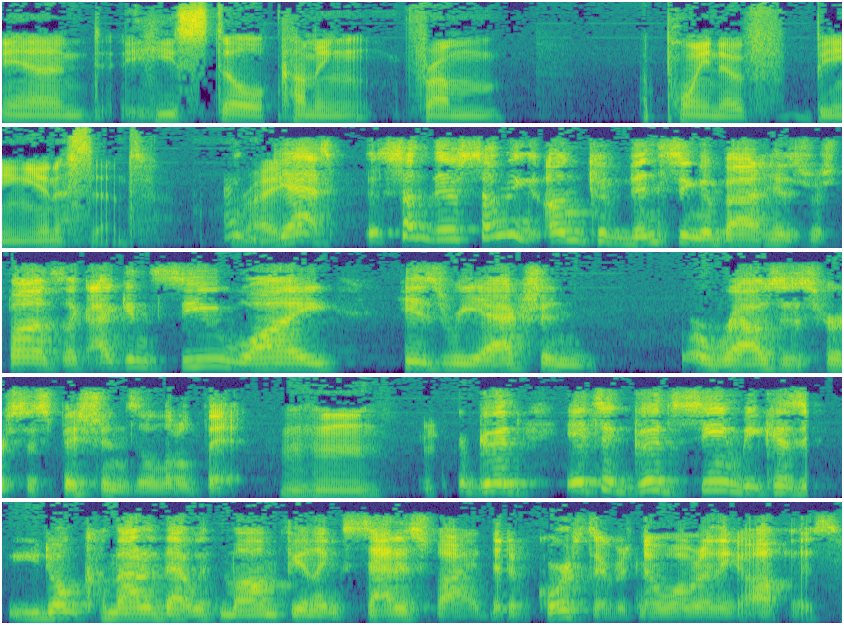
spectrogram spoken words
and he's still coming from a point of being innocent, right? Yes. There's, some, there's something unconvincing about his response. Like I can see why his reaction arouses her suspicions a little bit. Mm-hmm. It's a good. It's a good scene because you don't come out of that with mom feeling satisfied that of course there was no woman in the office.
